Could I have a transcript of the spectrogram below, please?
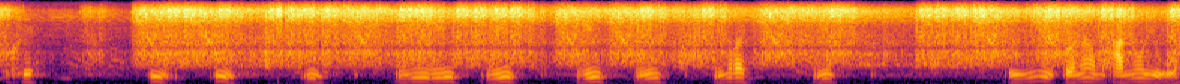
โอเคอืมอืมอืมยิงยิงยิงยิงยิงยิงเข้าไปยิงเฮ้ยตัวหน้ารำคาญก็อยู่อะ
